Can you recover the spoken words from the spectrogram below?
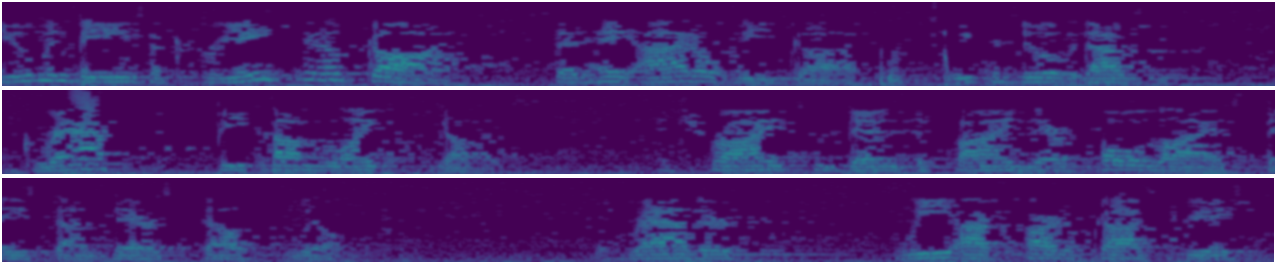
human beings, a creation of God, said, Hey, I don't need God. We can do it without you. Grasp become like God and try to then define their whole lives based on their self will. But rather, we are part of God's creation.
